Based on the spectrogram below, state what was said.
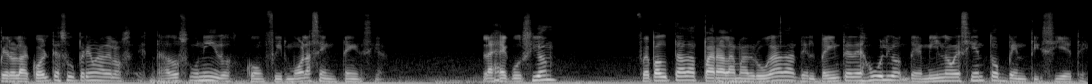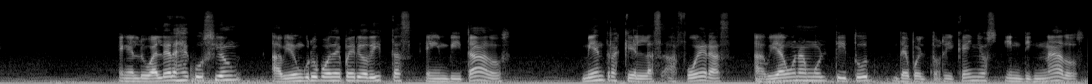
pero la Corte Suprema de los Estados Unidos confirmó la sentencia. La ejecución fue pautada para la madrugada del 20 de julio de 1927. En el lugar de la ejecución había un grupo de periodistas e invitados, mientras que en las afueras había una multitud de puertorriqueños indignados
